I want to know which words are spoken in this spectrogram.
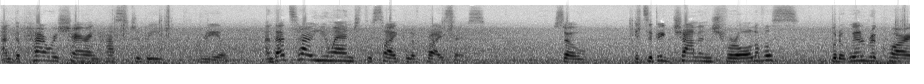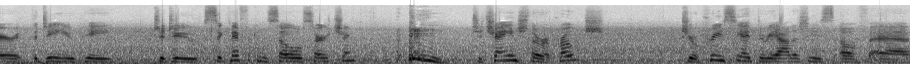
and the power sharing has to be real. And that's how you end the cycle of crisis. So it's a big challenge for all of us, but it will require the DUP to do significant soul searching, to change their approach, to appreciate the realities of uh,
